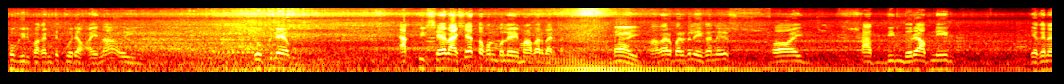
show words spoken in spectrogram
ফকির পাকানিতে করে হয় না? ওই দক্ষিণে এক পীর সাহেব আসে তখন বলে মাদার বাইর করে। তাই? মাদার বাইর গেলে এখানে ছয় সাত দিন ধরে আপনি এখানে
